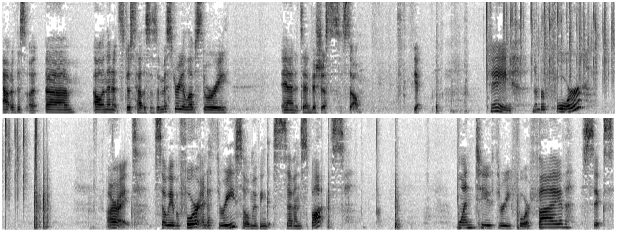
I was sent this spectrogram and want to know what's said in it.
Out of this, uh, um, oh, and then it's just how this is a mystery, a love story, and it's ambitious. So, yeah. Okay, number four. All right, so we have a four and a three, so moving seven spots. One, two, three, four, five, six,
